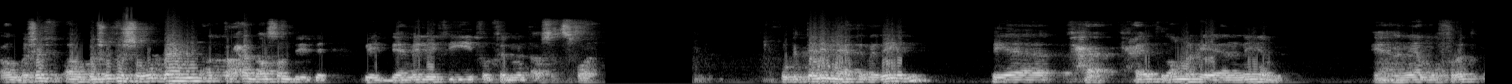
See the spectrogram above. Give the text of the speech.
أو بشوف أو بشوف الشعور ده مين أكتر حد أصلا بي بي بي بيعمل لي فيه fulfillment أو satisfy وبالتالي الاعتمادية دي هي في حياة الأمر هي أنانية هي أنانية مفرطة. من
